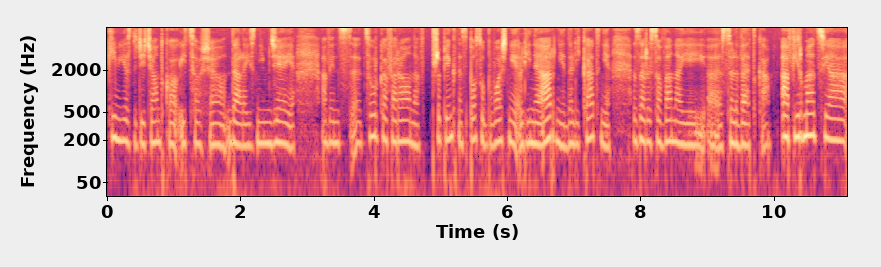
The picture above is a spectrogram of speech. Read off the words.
kim jest dzieciątko i co się dalej z nim dzieje. A więc e, córka faraona w przepiękny sposób, właśnie linearnie, delikatnie zarysowana jej e, sylwetka. Afirmacja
